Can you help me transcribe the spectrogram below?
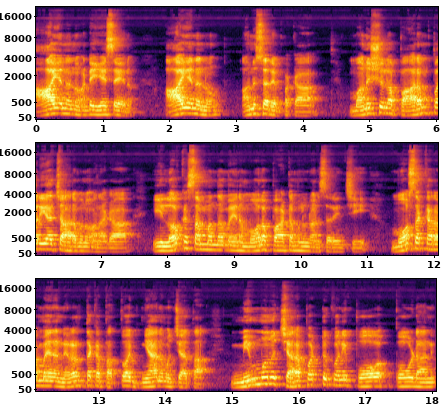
ఆయనను అంటే ఏసయ్యను ఆయనను అనుసరింపక మనుషుల పారంపర్యాచారమును అనగా ఈ లోక సంబంధమైన మూలపాఠములను అనుసరించి మోసకరమైన నిరర్థక తత్వజ్ఞానము చేత మిమ్మును చెరపట్టుకొని పో పోవడాన్ని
